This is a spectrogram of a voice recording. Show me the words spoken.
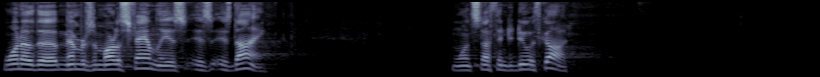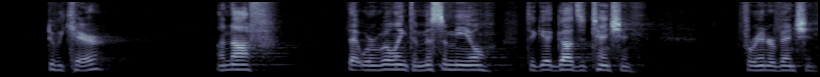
one of the members of Marla's family is, is, is dying. wants nothing to do with God. Do we care enough that we're willing to miss a meal to get God's attention for intervention?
